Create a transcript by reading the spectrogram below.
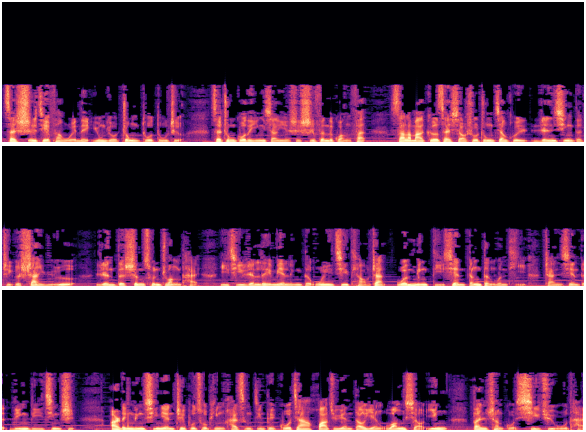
在世界范围内拥有众多读者，在中国的影响也是十分的广泛。萨拉马戈在小说中将会人性的这个善与恶、人的生存状态以及人类面临的危机挑战、文明底线等等问题展现的淋漓尽致。二零零七年，这部作品还曾经被国家话剧院导演王小英搬上过戏剧舞台。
